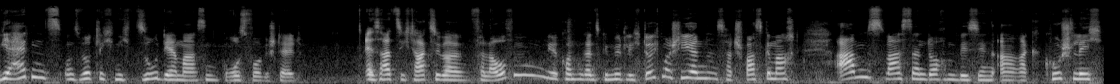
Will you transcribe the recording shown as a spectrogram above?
Wir hätten es uns wirklich nicht so dermaßen groß vorgestellt. Es hat sich tagsüber verlaufen. Wir konnten ganz gemütlich durchmarschieren. Es hat Spaß gemacht. Abends war es dann doch ein bisschen arg kuschelig.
